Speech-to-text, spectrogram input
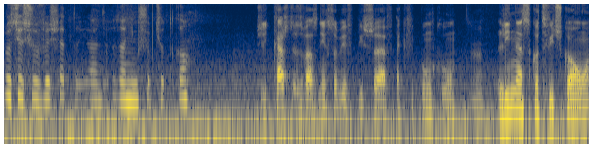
Lucius już wyszedł, to ja za nim szybciutko. Czyli każdy z was niech sobie wpisze w ekwipunku linę z kotwiczką.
